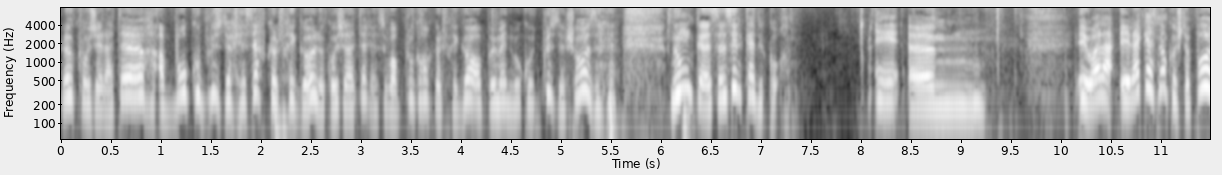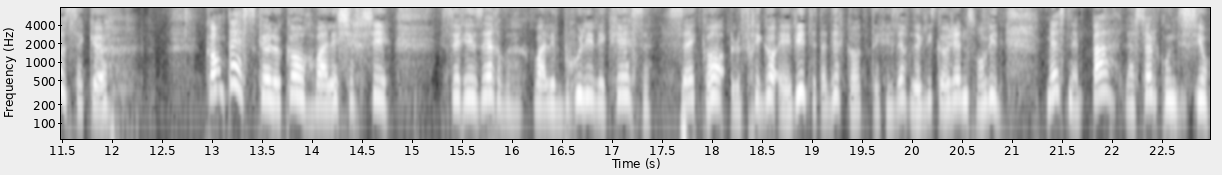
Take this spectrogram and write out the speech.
Le congélateur a beaucoup plus de réserves que le frigo. Le congélateur est souvent plus grand que le frigo. On peut mettre beaucoup plus de choses. Donc, euh, c'est aussi le cas du cours. Et, euh, et voilà. Et la question que je te pose, c'est que quand est-ce que le corps va aller chercher ses réserves, va aller brûler les graisses? C'est quand le frigo est vide, c'est-à-dire quand tes réserves de glycogène sont vides. Mais ce n'est pas la seule condition.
